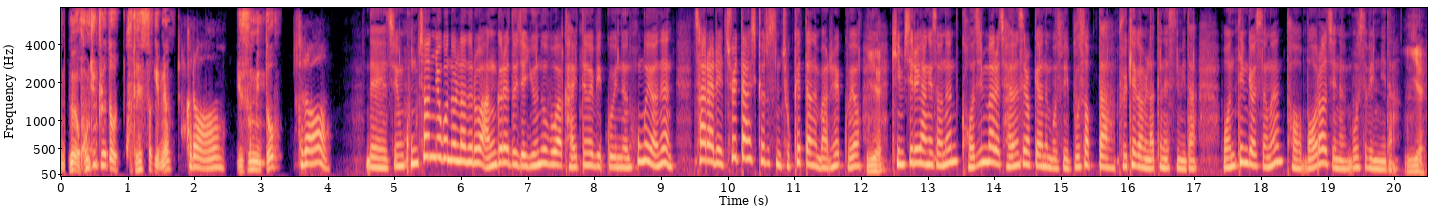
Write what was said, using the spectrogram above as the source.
음. 그 홍준표도 굿했어,기면 그럼. 유승민 도 그럼. 네, 지금 공천 요구 논란으로 안 그래도 이제 윤 후보와 갈등을 빚고 있는 홍 의원은 차라리 출당시켜줬으면 좋겠다는 말을 했고요. 예. 김 씨를 향해서는 거짓말을 자연스럽게 하는 모습이 무섭다, 불쾌감을 나타냈습니다. 원팀 결성은 더 멀어지는 모습입니다. 예.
